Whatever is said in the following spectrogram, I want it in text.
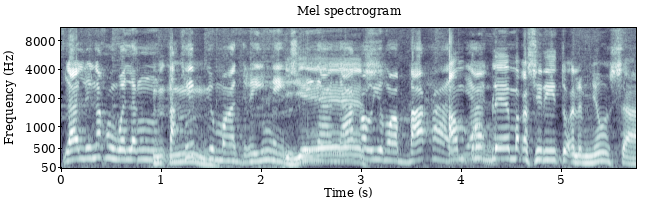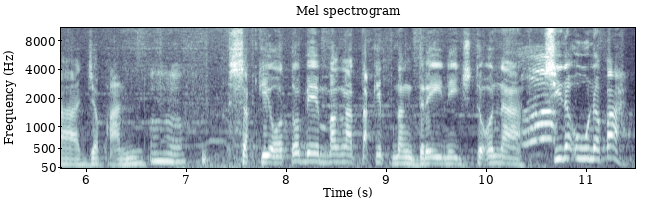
Lalo na kung walang takip yung mga drainage. Yes. Ninanakaw yung mga bakal. Ang yan. problema kasi rito, alam nyo, sa Japan, sa Kyoto, may mga takip ng drainage doon na sinauna pa.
